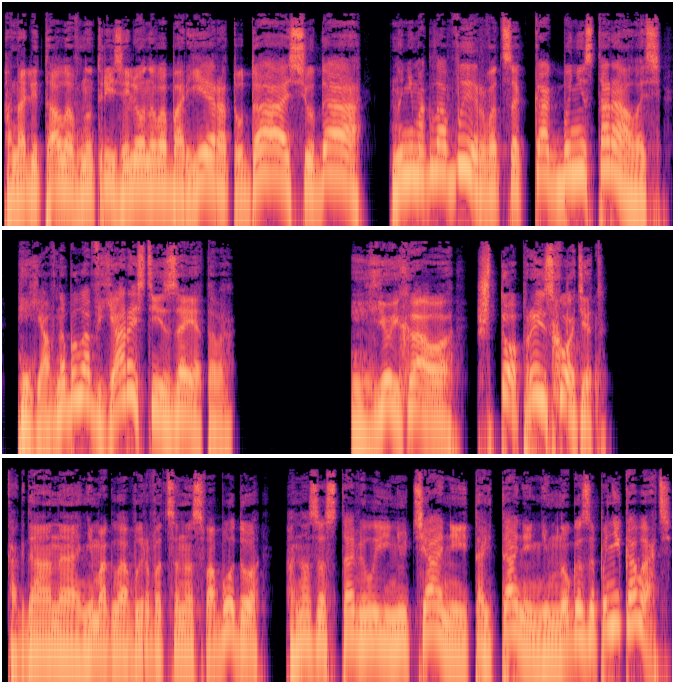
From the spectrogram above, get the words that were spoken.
Она летала внутри зеленого барьера туда-сюда, но не могла вырваться, как бы ни старалась, и явно была в ярости из-за этого. «Юйхао, что происходит?» Когда она не могла вырваться на свободу, она заставила и Нютяня, и Тайтаня немного запаниковать.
